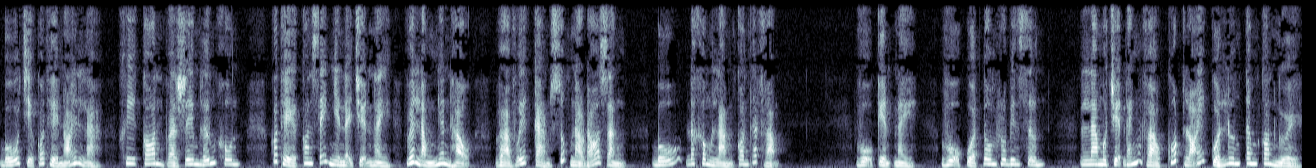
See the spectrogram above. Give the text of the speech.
Bố chỉ có thể nói là khi con và James lớn khôn, có thể con sẽ nhìn lại chuyện này với lòng nhân hậu và với cảm xúc nào đó rằng bố đã không làm con thất vọng. Vụ kiện này, vụ của Tom Robinson, là một chuyện đánh vào cốt lõi của lương tâm con người,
